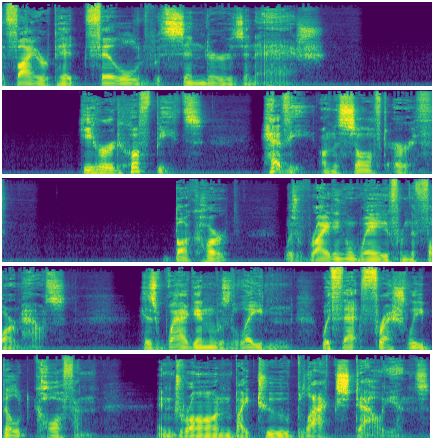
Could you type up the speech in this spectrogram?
the fire pit filled with cinders and ash. He heard hoofbeats heavy on the soft earth. Buck Harp was riding away from the farmhouse. His wagon was laden with that freshly built coffin and drawn by two black stallions.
